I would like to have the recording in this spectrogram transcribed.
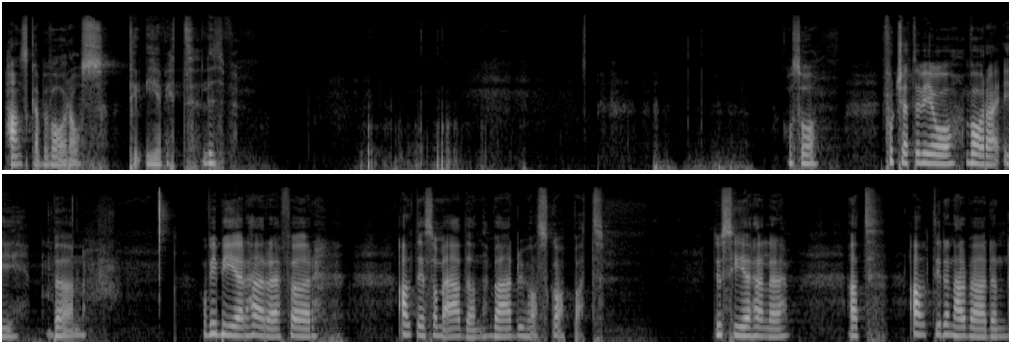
Han ska bevara oss till evigt liv. Och så fortsätter vi att vara i bön. Och vi ber Herre för allt det som är den värld du har skapat. Du ser heller att allt i den här världen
